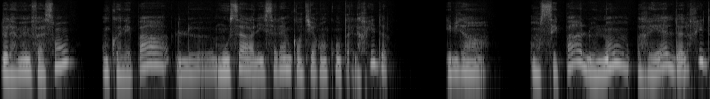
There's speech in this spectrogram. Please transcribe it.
De la même façon, on ne connaît pas le Moussa salam quand il rencontre Al-Khid, eh bien, on ne sait pas le nom réel d'Al-Khid.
